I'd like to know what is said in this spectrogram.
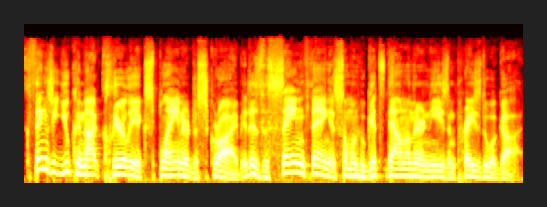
things that you cannot clearly explain or describe. It is the same thing as someone who gets down on their knees and prays to a god.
